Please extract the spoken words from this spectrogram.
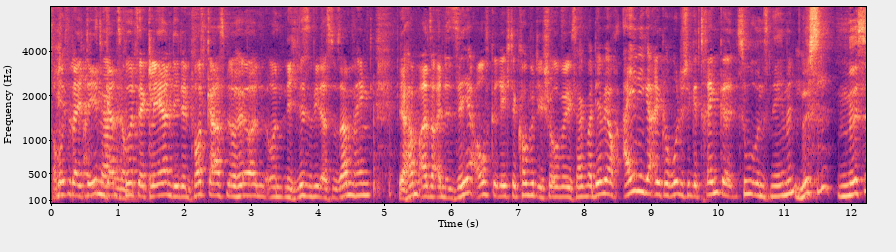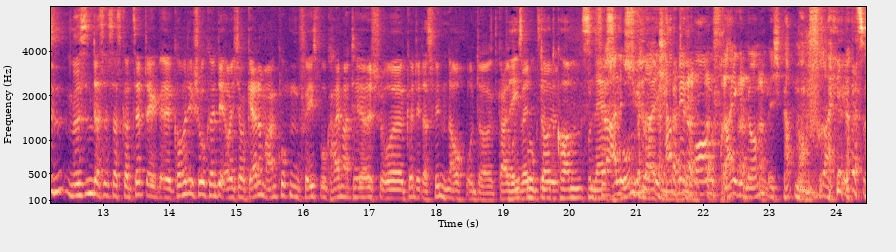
Man muss vielleicht denen ganz kurz erklären, die den Podcast nur hören und nicht wissen, wie das zusammenhängt. Wir haben also eine sehr aufgeregte Comedy-Show, würde ich sagen, bei der wir auch einige alkoholische Getränke zu uns nehmen. Müssen? Müssen, müssen. Das ist das Konzept der äh, Comedy-Show. Könnt ihr euch auch gerne mal angucken. Facebook, Heimathirsch, könnt ihr das finden, auch unter Facebook.com. Und für alle Schüler, ich habe mir morgen freigenommen genommen. Ich habe morgen frei. Also.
